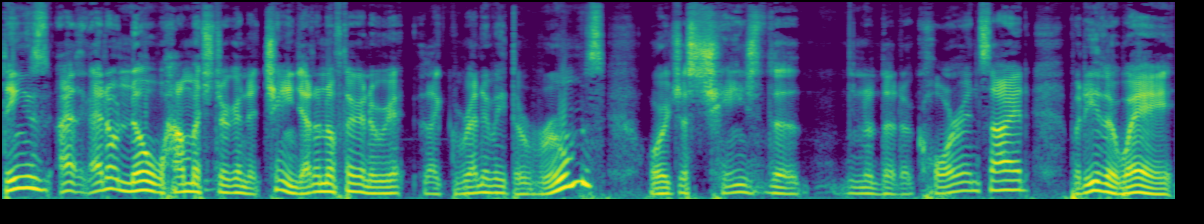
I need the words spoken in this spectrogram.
things I, I don't know how much they're gonna change. I don't know if they're gonna re- like renovate the rooms or just change the you know the decor inside. But either way,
